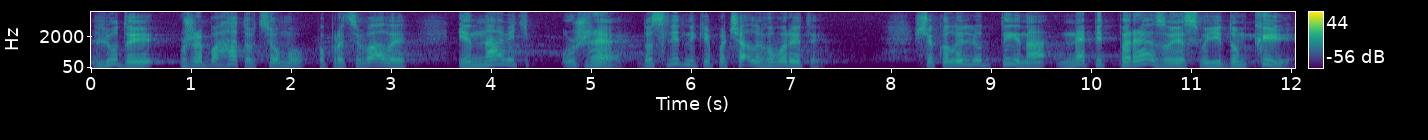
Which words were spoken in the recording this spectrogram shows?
люди вже багато в цьому попрацювали, і навіть уже дослідники почали говорити, що коли людина не підперезує свої думки,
